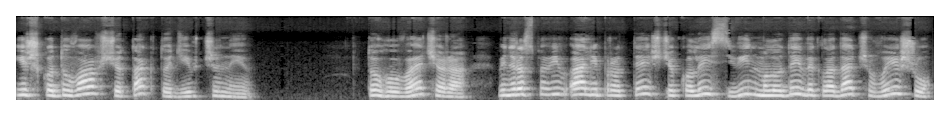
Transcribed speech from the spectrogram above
і шкодував, що так тоді вчинив. Того вечора він розповів Алі про те, що колись він, молодий викладач вишу,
